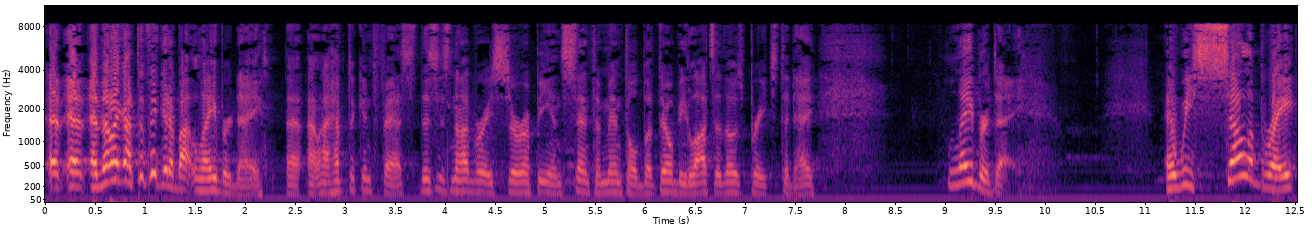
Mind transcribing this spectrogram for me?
And, and, and, then I got to thinking about Labor Day, uh, and I have to confess, this is not very syrupy and sentimental, but there'll be lots of those preached today. Labor Day. And we celebrate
